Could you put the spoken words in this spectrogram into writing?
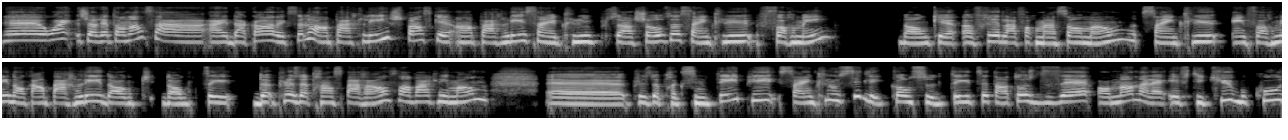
Euh, oui, j'aurais tendance à, être d'accord avec ça, en parler. Je pense qu'en parler, ça inclut plusieurs choses. Ça inclut former, donc euh, offrir de la formation aux membres. Ça inclut informer, donc en parler, donc, donc de plus de transparence envers les membres, euh, plus de proximité, puis ça inclut aussi de les consulter. Tu sais, tantôt je disais, on demande à la FTQ beaucoup,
